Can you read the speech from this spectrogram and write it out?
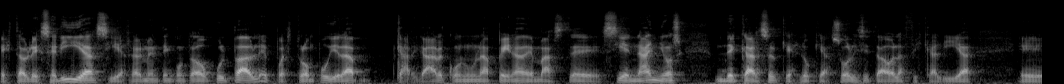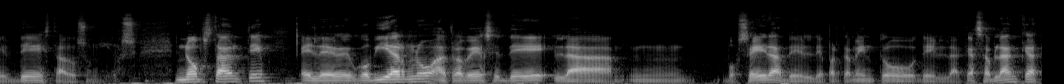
establecería si es realmente encontrado culpable, pues Trump pudiera cargar con una pena de más de 100 años de cárcel, que es lo que ha solicitado la Fiscalía eh, de Estados Unidos. No obstante, el eh, gobierno, a través de la mm, vocera del Departamento de la Casa Blanca,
